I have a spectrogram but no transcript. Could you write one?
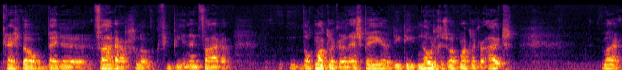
krijgt wel bij de VARA, geloof ik, VPN VARA, wat makkelijker een SP'er, die, die nodig is wat makkelijker uit. Maar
